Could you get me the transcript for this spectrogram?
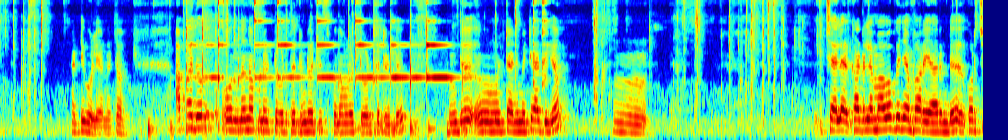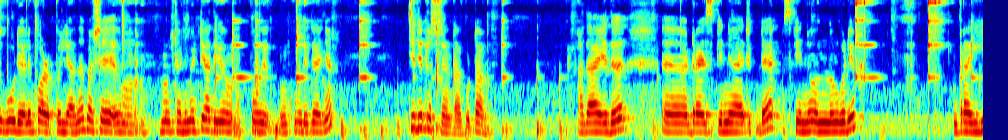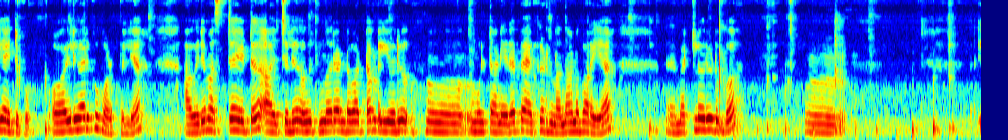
അടിപൊളിയാണ് കേട്ടോ അപ്പോൾ ഇത് ഒന്ന് നമ്മൾ ഇട്ട് കൊടുത്തിട്ടുണ്ട് ഒരു ടീസ്പൂൺ നമ്മൾ ഇട്ട് കൊടുത്തിട്ടുണ്ട്. ഇത് മുട്ടാൻ അധികം. ചില കടലമാവൊക്കെ ഞാൻ പറയാറുണ്ട് കുറച്ച് കൂടിയാലും കുഴപ്പമില്ലാന്ന്. പക്ഷേ മുട്ടാൻ അധികം പോയി കൂടിക്കഴിഞ്ഞാൽ ഇച്ചിരി പ്രശ്നം ഉണ്ടാക്കും കേട്ടോ അതായത് ഡ്രൈ സ്കിന്നുകാരുടെ സ്കിന്ന് ഒന്നും കൂടി ഡ്രൈ ആയിട്ട് പോകും. ഓയിലുകാർക്ക് കുഴപ്പമില്ല. അവർ മസ്റ്റായിട്ട് ആഴ്ചയിൽ ഒന്നോ രണ്ടോ വട്ടം ഈ ഒരു മുൾട്ടാണിയുടെ പാക്ക് ഇടണം എന്നാണ് പറയുക മറ്റുള്ളവർ ഇടുമ്പോൾ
